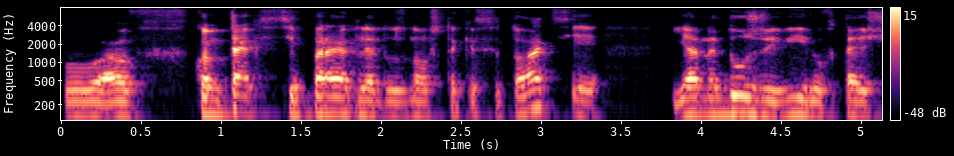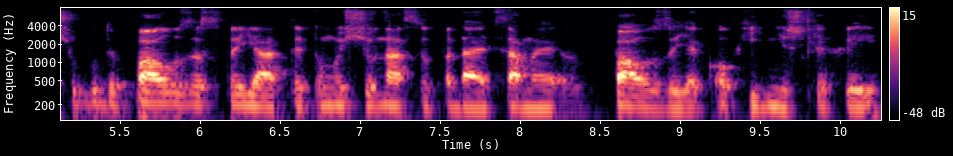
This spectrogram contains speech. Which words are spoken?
В контексті перегляду знову ж таки ситуації. Я не дуже вірю в те, що буде пауза стояти, тому що в нас випадають саме паузи як обхідні шляхи.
